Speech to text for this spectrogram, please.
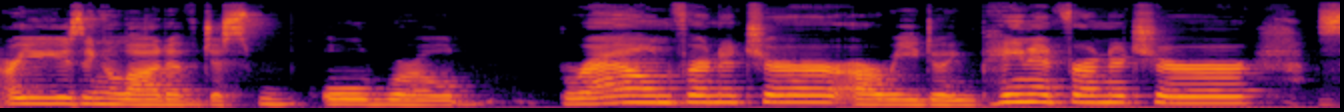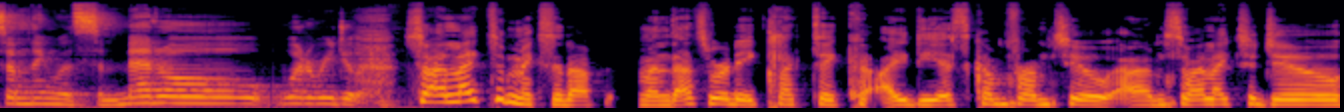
are you using a lot of just old world brown furniture are we doing painted furniture something with some metal what are we doing So I like to mix it up, and that's where the eclectic ideas come from too. Um, so I like to do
